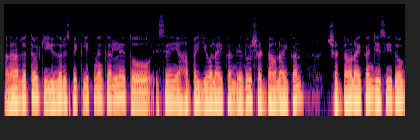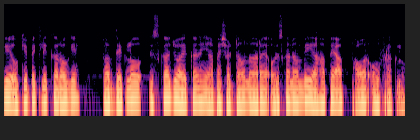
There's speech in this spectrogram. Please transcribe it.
अगर आप चाहते हो कि यूज़र इस पर क्लिक ना कर ले तो इसे यहाँ पर ये वाला आइकन दे दो shut down icon shut down icon जैसे ही दोगे ओके पे क्लिक करोगे तो आप देख लो इसका जो आइकन है, यहाँ पे शट डाउन आ रहा है, और इसका नाम भी यहाँ पे आप पावर ऑफ़ रख लो।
